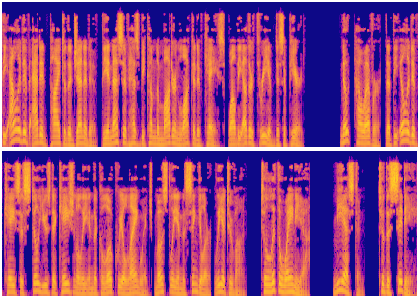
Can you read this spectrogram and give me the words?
The allative added pi to the genitive. The inessive has become the modern locative case, while the other three have disappeared. Note, however, that the illative case is still used occasionally in the colloquial language mostly in the singular, Lietuvan, to Lithuania, Miestan, to the city,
